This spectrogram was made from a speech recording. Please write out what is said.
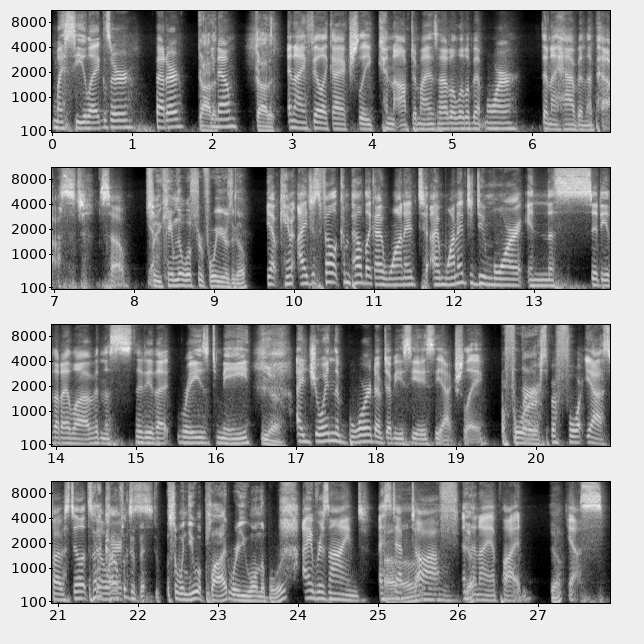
my sea legs are better. Got you it. know, Got it. and I feel like I actually can optimize that a little bit more than I have in the past. So So you came to Worcester four years ago. Yep, came, I just felt compelled. Like I wanted to. I wanted to do more in the city that I love, in the city that raised me. Yeah. I joined the board of WCAC actually Before. first. Before, yeah. So I was still at Is that of. So when you applied, were you on the board? I resigned. I stepped Oh, off, and yep. then I applied. Yeah. Yes.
